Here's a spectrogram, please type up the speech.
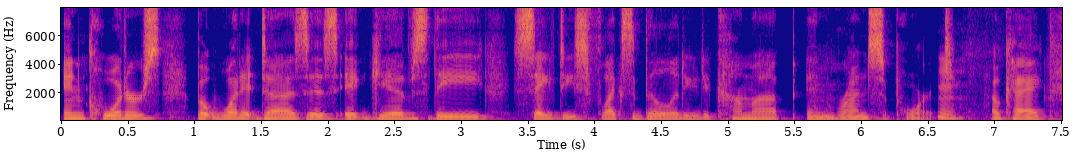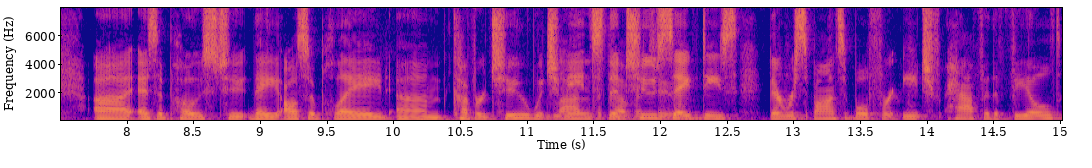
in quarters. But what it does is it gives the safeties flexibility to come up and run support. Okay, uh, as opposed to they also played um, cover two, which Lots means the two two. safeties they're responsible for each half of the field.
